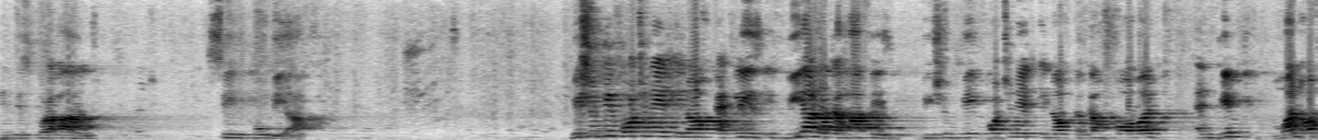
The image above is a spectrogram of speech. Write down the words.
in this Quran, see who we are. We should be fortunate enough, at least if we are not a Hafiz, we should be fortunate enough to come forward and give one of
